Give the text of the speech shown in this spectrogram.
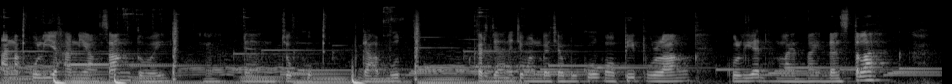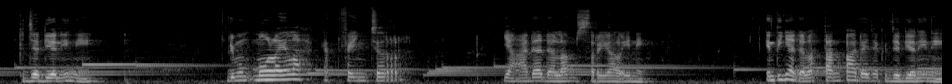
anak kuliahan yang santuy ya, dan cukup gabut kerjanya cuma baca buku ngopi pulang kuliah dan lain-lain dan setelah kejadian ini dimulailah adventure yang ada dalam serial ini. Intinya adalah tanpa adanya kejadian ini,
